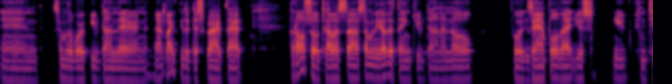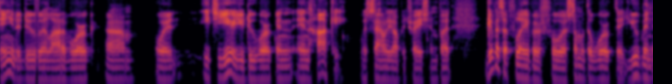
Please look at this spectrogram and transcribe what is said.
and some of the work you've done there, and I'd like you to describe that but also tell us uh, some of the other things you've done. I know, for example, that you you continue to do a lot of work, um, or each year you do work in in hockey with salary arbitration. But give us a flavor for some of the work that you've been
